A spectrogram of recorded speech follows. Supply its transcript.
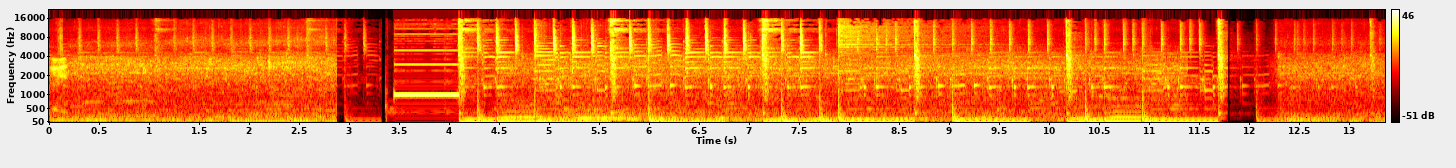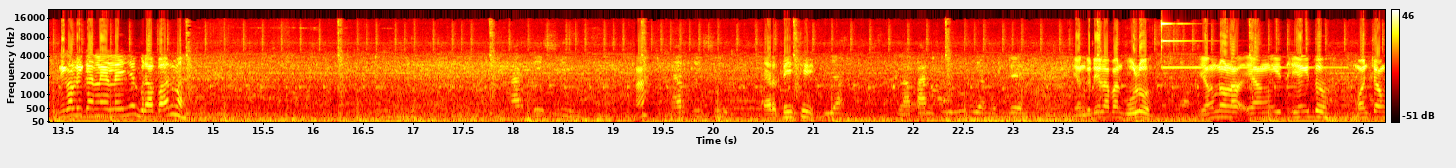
Guys. Ini kalau ikan lelenya berapaan mas? RTC Hah? RTC RTC iya. 80 yang gede. Yang gede 80 yang nol yang yang itu moncong?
